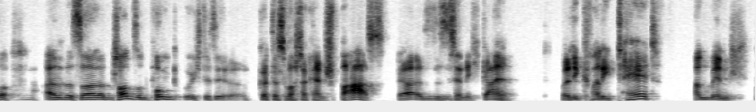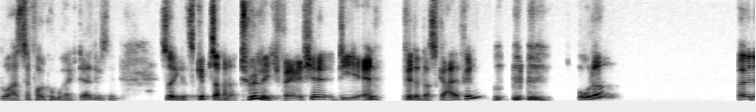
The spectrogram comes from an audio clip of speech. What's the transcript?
So, also das war dann schon so ein Punkt, wo ich dachte, oh Gott, das macht ja keinen Spaß. Ja, also das ist ja nicht geil. Weil die Qualität an Mensch, du hast ja vollkommen recht, ja, diesen, so, jetzt gibt es aber natürlich welche, die entweder das geil finden oder äh,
